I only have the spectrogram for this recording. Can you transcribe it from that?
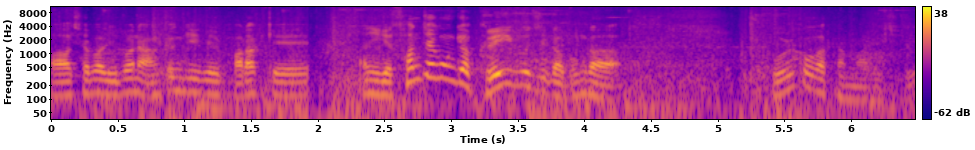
아 제발 이번에 안 끊기길 바랄게. 아니 이게 선제 공격 그레이브즈가 뭔가 좋을 것 같단 말이지.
